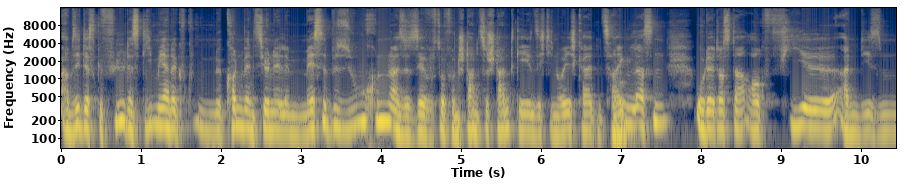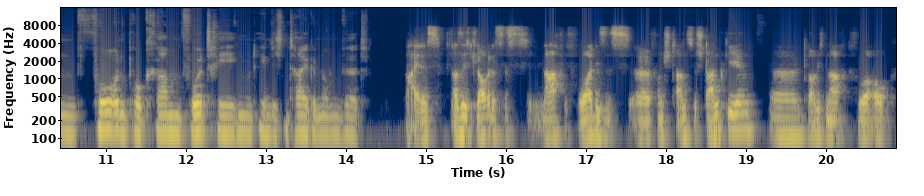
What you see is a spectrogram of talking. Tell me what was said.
Haben Sie das Gefühl, dass die mehr eine, eine konventionelle Messe besuchen, also so von Stand zu Stand gehen, sich die Neuigkeiten zeigen mhm. lassen, oder dass da auch viel an diesem Forenprogramm, Vorträgen und Ähnlichen teilgenommen wird? Beides. Also ich glaube, das ist nach wie vor dieses äh, von Stand zu Stand gehen, äh, glaube ich nach wie vor auch,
